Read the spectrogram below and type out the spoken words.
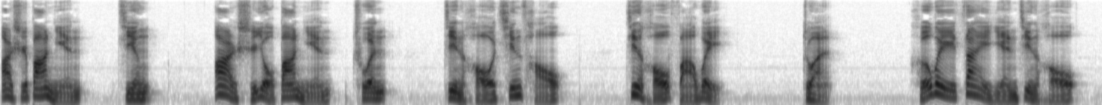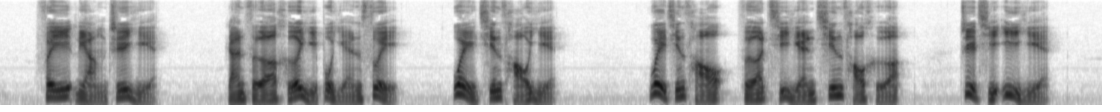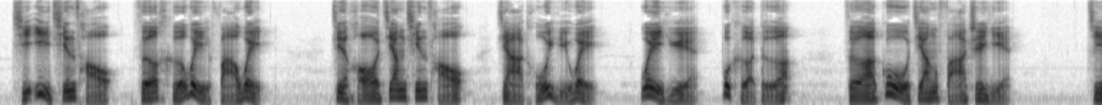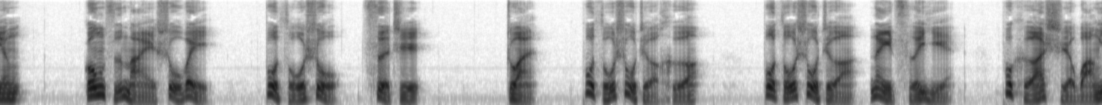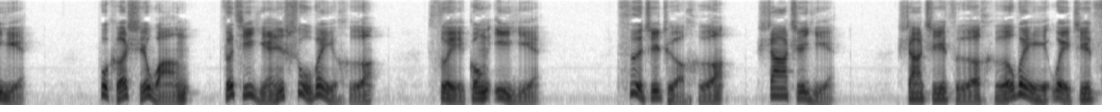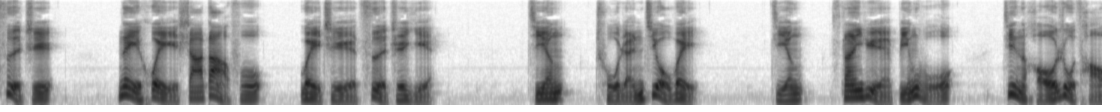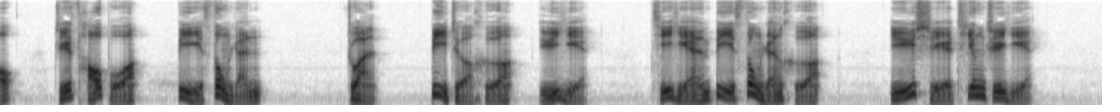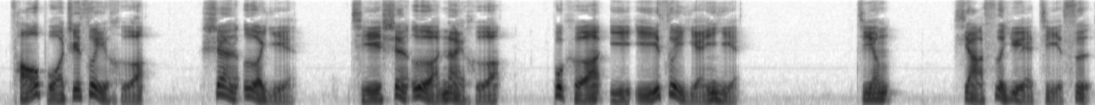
二十八年经二十又八年春，晋侯亲曹。晋侯伐魏。传。何谓再言晋侯？非两之也。然则何以不言遂？魏亲曹也。魏亲曹，则其言亲曹何？治其义也。其义亲曹，则何谓伐魏？晋侯将亲曹，假图于魏。魏曰：“不可得，则故将伐之也。”经公子买数魏，不足数，次之。传不足数者何？不足数者内辞也，不可使亡也。不可使往，则其言数为何？遂公义也。次之者何？杀之也。杀之，则何谓谓之次之？内会杀大夫，谓之次之也。经楚人就位。经三月丙午，晋侯入曹。执曹伯，必宋人。传，必者何？与也。其言必宋人何？与使听之也。曹伯之罪何？甚恶也。其甚恶奈何？不可以一罪言也。经夏四月己巳。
